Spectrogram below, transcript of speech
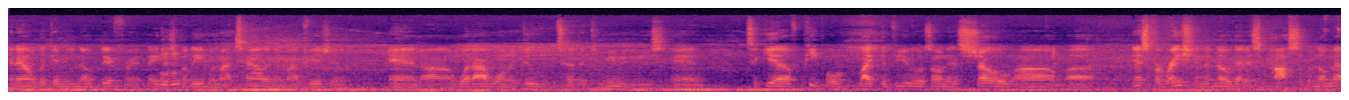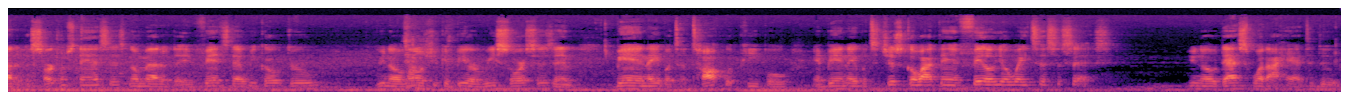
and they don't look at me no different. They just believe in my talent and my vision and uh, what I want to do to the communities and to give people like the viewers on this show um, uh, inspiration to know that it's possible no matter the circumstances, no matter the events that we go through. You know, as long as you can be build resources and being able to talk with people and being able to just go out there and fail your way to success. You know, that's what I had to do.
